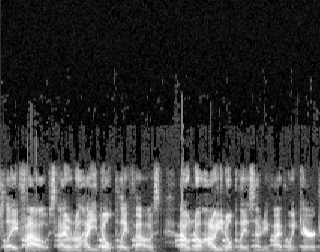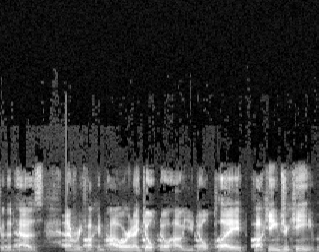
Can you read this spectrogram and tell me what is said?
play Faust? I don't know how you don't play Faust. I don't know how you don't play a 75 point character that has every fucking power, and I don't know how you don't play fucking Jakeem.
